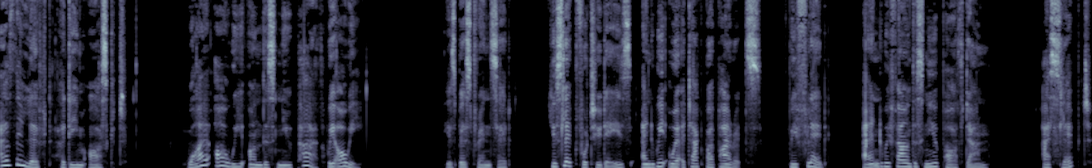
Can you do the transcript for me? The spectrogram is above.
as they left, Hadim asked, Why are we on this new path? Where are we? His best friend said, You slept for two days, and we were attacked by pirates. We fled, and we found this new path down. I slept?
